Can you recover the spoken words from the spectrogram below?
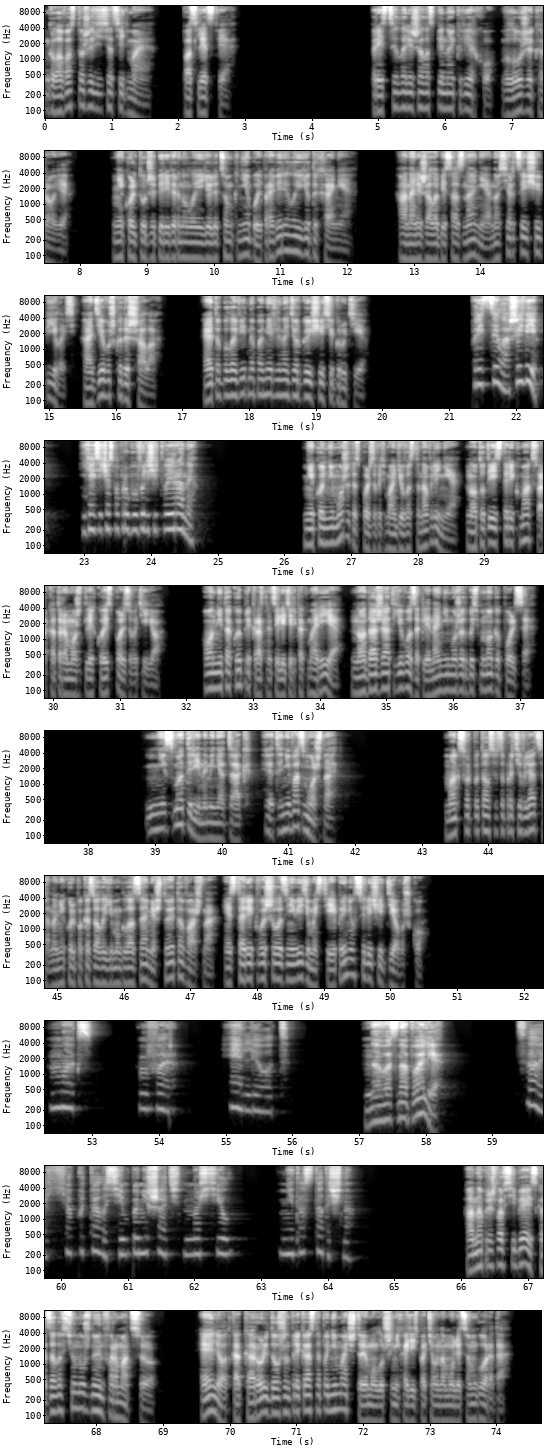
Глава 167. Последствия. Присцилла лежала спиной кверху, в луже крови. Николь тут же перевернула ее лицом к небу и проверила ее дыхание. Она лежала без сознания, но сердце еще билось, а девушка дышала. Это было видно по медленно дергающейся груди. «Присцилла, живи! Я сейчас попробую вылечить твои раны!» Николь не может использовать магию восстановления, но тут есть старик Максфор, который может легко использовать ее. Он не такой прекрасный целитель, как Мария, но даже от его заклинаний может быть много пользы. Не смотри на меня так, это невозможно. Максфор пытался сопротивляться, но Николь показала ему глазами, что это важно, и старик вышел из невидимости и принялся лечить девушку. Макс, Вер, Эллиот. На вас напали? Да, я пыталась им помешать, но сил недостаточно. Она пришла в себя и сказала всю нужную информацию. Эллиот, как король, должен прекрасно понимать, что ему лучше не ходить по темным улицам города.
